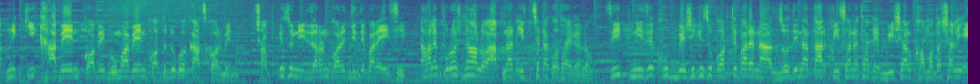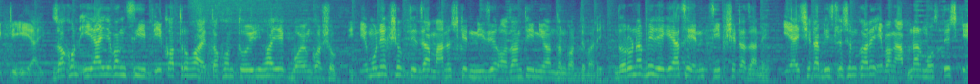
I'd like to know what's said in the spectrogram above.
আপনি কি খাবেন, কবে ঘুমাবেন, কতটুকু কাজ করবেন, সবকিছু নির্ধারণ করে দিতে পারে এই চিপ তাহলে প্রশ্ন হলো, আপনার ইচ্ছেটা কোথায় গেল? চিপ নিজে খুব বেশি কিছু করতে পারে না, যদি না তার পিছনে থাকে বিশাল ক্ষমতাশালী একটি এআই যখন এআই এবং চিপ একত্র হয়, তখন তৈরি হয় এক ভয়ঙ্কর শক্তি। এমন এক শক্তি যা মানুষকে নিজের অজান্তেই নিয়ন্ত্রণ করতে পারে। ধরুন আপনি রেগে আছেন, চিপ সেটা জানে। এআই সেটা বিশ্লেষণ করে এবং আপনার মস্তিষ্কে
